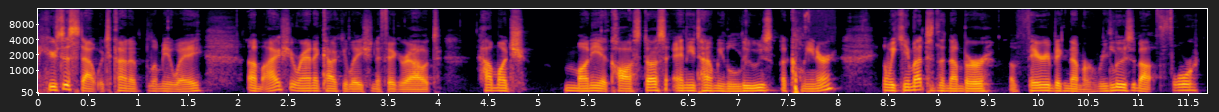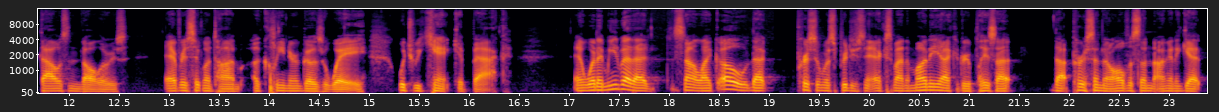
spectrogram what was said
Here's a stat which kind of blew me away. Um, I actually ran a calculation to figure out how much money it cost us anytime we lose a cleaner. And we came out to the number, a very big number. We lose about $4,000 every single time a cleaner goes away, which we can't get back. And what I mean by that, it's not like, oh, that person was producing X amount of money. I could replace that that person, and all of a sudden I'm going to get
